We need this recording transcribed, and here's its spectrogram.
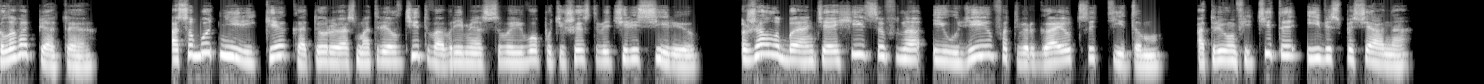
Глава пятая. О субботней реке, которую осмотрел Тит во время своего путешествия через Сирию. Жалобы антиохийцев на иудеев отвергаются Титом. О триумфе Тита и Веспасиана.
